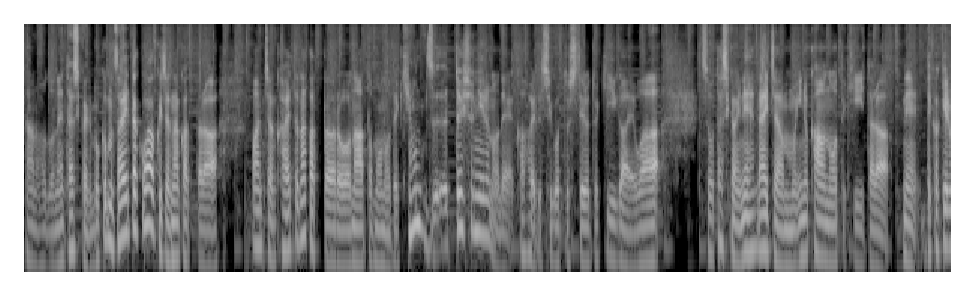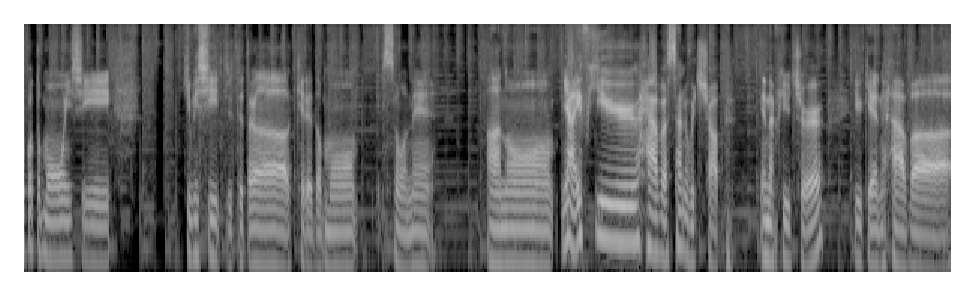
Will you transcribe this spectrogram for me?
なるほどね。確かに僕も在宅ワークじゃなかったら、ワンちゃん変えてなかっただろうなと思うので、基本ずっと一緒にいるので、カフェで仕事してる時以外は、そう、確かにね、ライちゃんも犬飼うのって聞いたら、ね、出かけることも多いし、厳しいって言ってたけれども、そうね。あの、yeah, if you have a sandwich shop in the future, you can have a,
